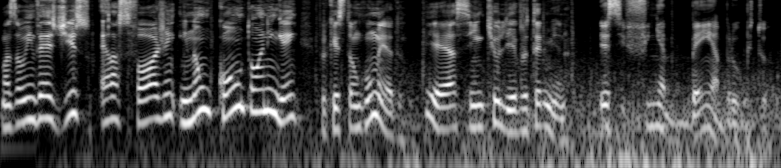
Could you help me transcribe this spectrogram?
Mas ao invés disso, elas fogem e não contam a ninguém, porque estão com medo. E é assim que o livro termina. Esse fim é bem abrupto.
